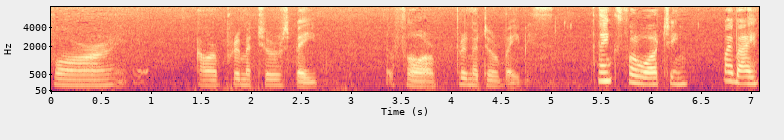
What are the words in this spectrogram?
for our premature babe for premature babies. Thanks for watching. Bye bye.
